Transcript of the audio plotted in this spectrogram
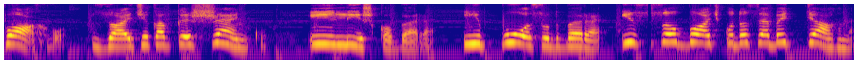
пахву, зайчика в кишеньку, і ліжко бере, і посуд бере, і собачку до себе тягне.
